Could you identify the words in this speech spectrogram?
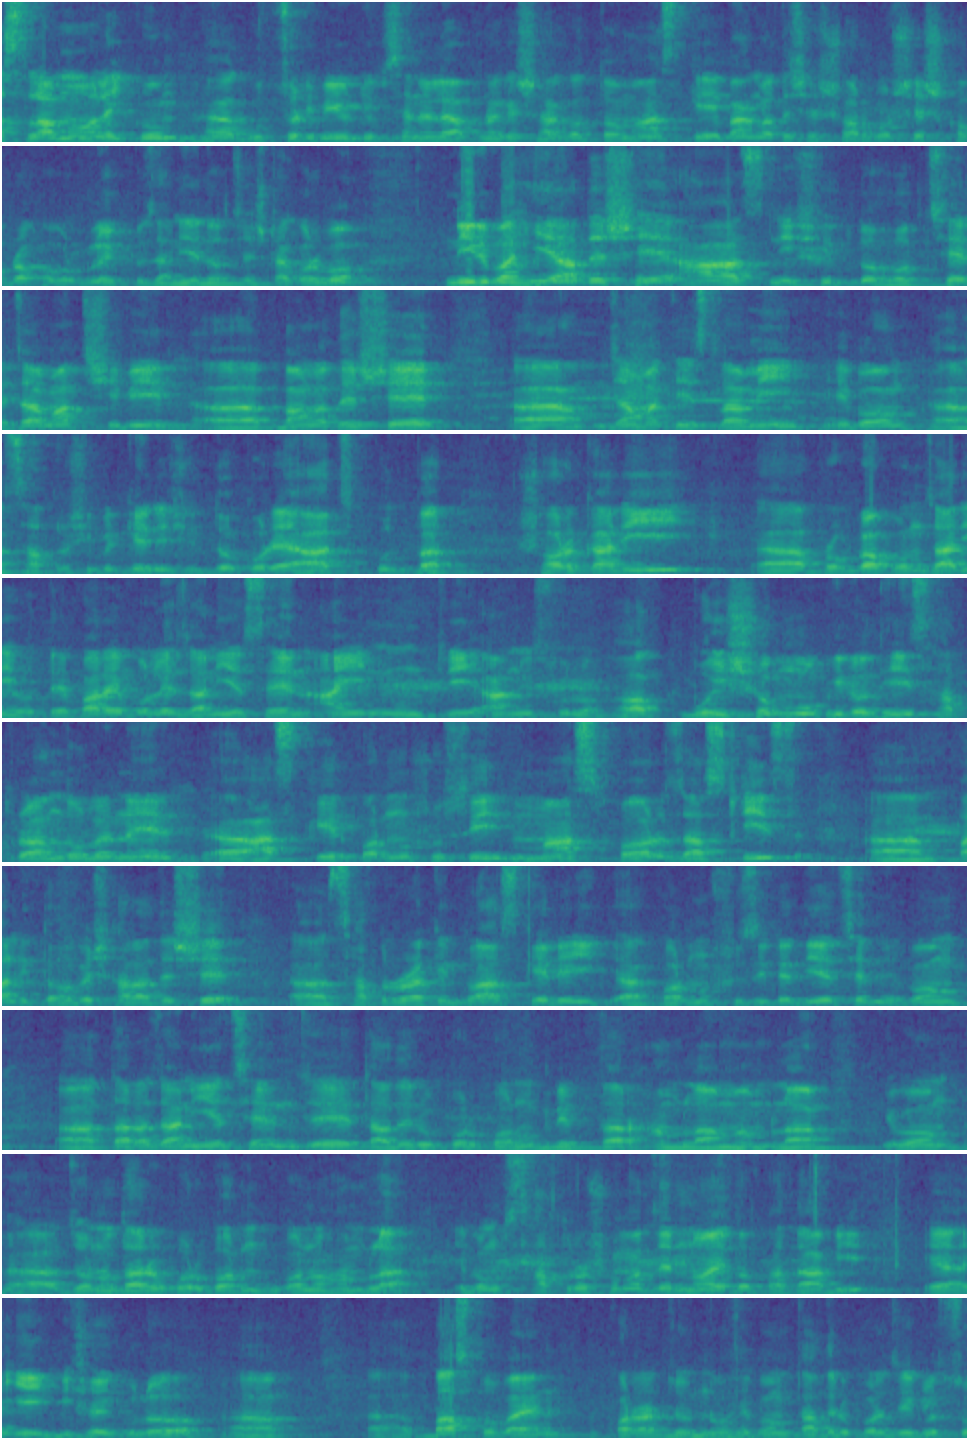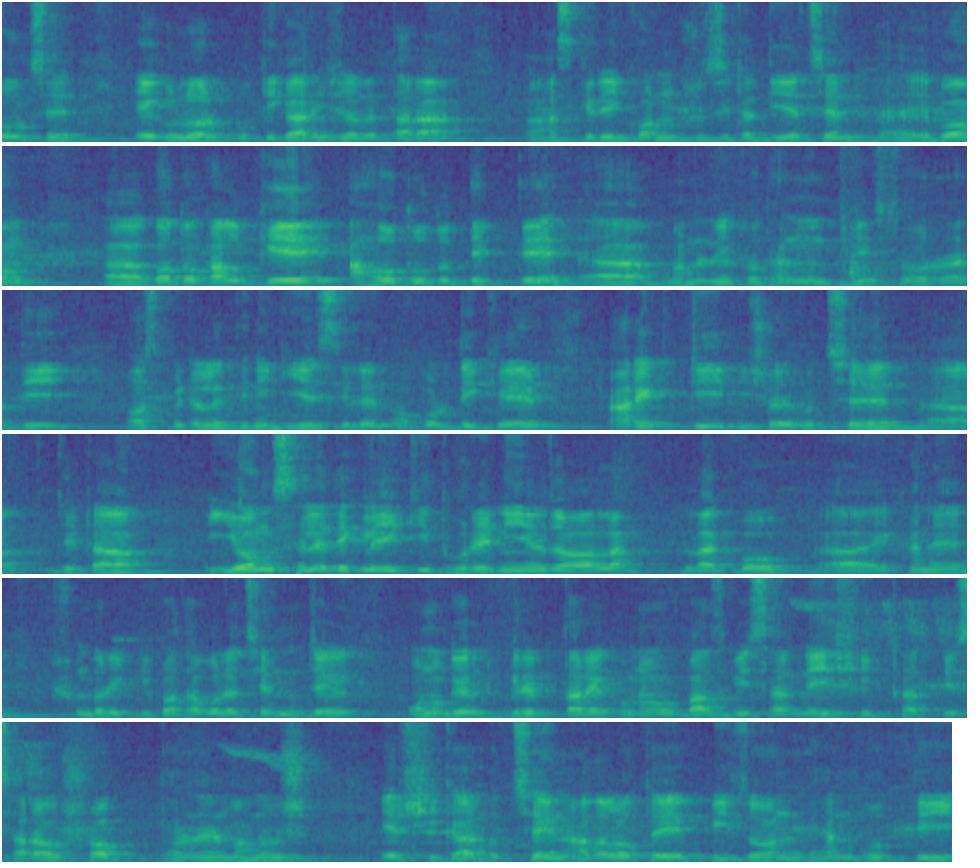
আসসালামু আলাইকুম। গুচ্ছ টিভি ইউটিউব চ্যানেলে আপনাকে স্বাগতম। আজকে বাংলাদেশের সর্বশেষ খবরাখবরগুলো একটু জানিয়ে দেওয়ার চেষ্টা করব। নির্বাহী আদেশে আজ নিষিদ্ধ হচ্ছে জামাত শিবির। বাংলাদেশে জামাতে ইসলামী এবং ছাত্র শিবিরকে নিষিদ্ধ করে আজ বুধবার সরকারি প্রজ্ঞাপন জারি হতে পারে বলে জানিয়েছেন আইনমন্ত্রী আনিসুল হক। বৈষম্য বিরোধী ছাত্র আন্দোলনের আজকের কর্মসূচি মাস ফর জাস্টিস পালিত হবে সারা দেশে। ছাত্ররা কিন্তু আজকের এই কর্মসূচিতে দিয়েছেন এবং তারা জানিয়েছেন যে তাদের উপর গণগ্রেপ্তার হামলা, মামলা এবং জনতার উপর গণ- গণহামলা এবং ছাত্র সমাজের নয় দফা দাবি এই বিষয়গুলো বাস্তবায়ন করার জন্য এবং তাদের উপর যেগুলো চলছে, এগুলোর প্রতিকার হিসাবে তারা আজকের এই কর্মসূচিটা দিয়েছেন। এবং গতকালকে আহতদের দেখতে মাননীয় প্রধানমন্ত্রী সোহরার্দি হসপিটালে তিনি গিয়েছিলেন। অপরদিকে আরেকটি বিষয় হচ্ছে যেটা ইয়ং ছেলে দেখলেই কি ধরে নিয়ে যাওয়া লাগ- লাগবো? এখানে সুন্দর একটি কথা বলেছেন যে কোনো গ্রে- গ্রেপ্তারে কোনো বাস বিচার নেই, শিক্ষার্থী ছাড়াও সব ধরনের মানুষ এর শিকার হচ্ছেন আদালতে পিজন ভ্যান ভর্তি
